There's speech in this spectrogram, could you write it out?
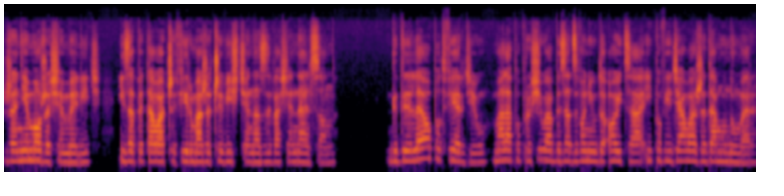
że nie może się mylić i zapytała, czy firma rzeczywiście nazywa się Nelson. Gdy Leo potwierdził, Mala poprosiła, by zadzwonił do ojca i powiedziała, że da mu numer.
